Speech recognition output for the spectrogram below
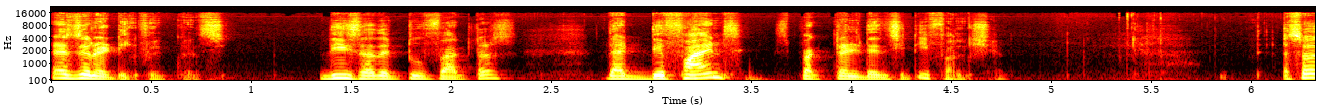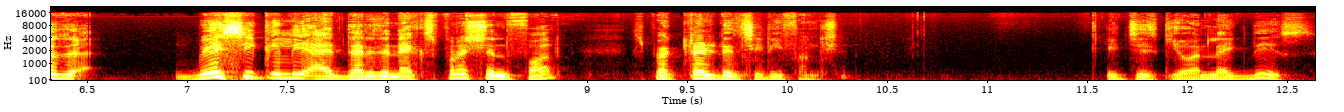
resonating frequency. These are the two factors that defines spectral density function. So, the, basically uh, there is an expression for spectral density function which is given like this.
